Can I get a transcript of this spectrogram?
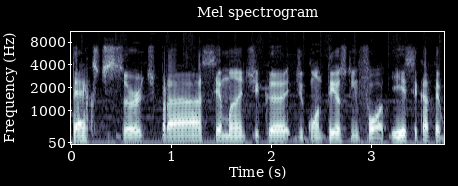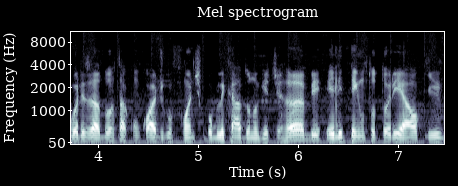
text search para semântica de contexto em foto. E esse categorizador está com código-fonte publicado no GitHub. Ele tem um tutorial que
